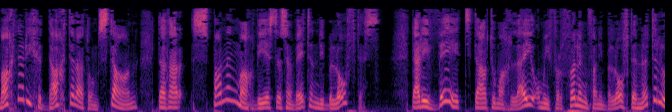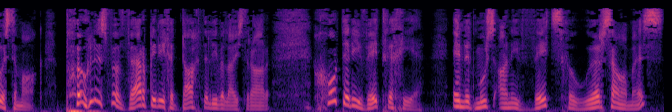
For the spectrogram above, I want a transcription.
mag nou die gedagte laat ontstaan dat daar spanning mag wees tussen wet en die beloftes dat die wet daartoe mag lei om die vervulling van die belofte nutteloos te maak. Paulus verwerp hierdie gedagte, liewe luisteraar. God het die wet gegee en dit moes aan die wetsgehoorsaames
